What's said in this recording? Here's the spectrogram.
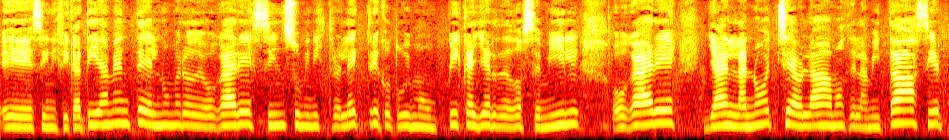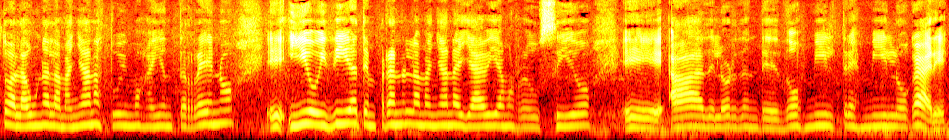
eh, significativamente el número de hogares sin suministro eléctrico. Tuvimos un pico ayer de 12.000 hogares. Ya en la noche hablábamos de la mitad, ¿cierto? A la una de la mañana estuvimos ahí en terreno eh, y hoy día, temprano en la mañana, ya habíamos reducido eh, a del orden de 2.000, 3.000 hogares.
